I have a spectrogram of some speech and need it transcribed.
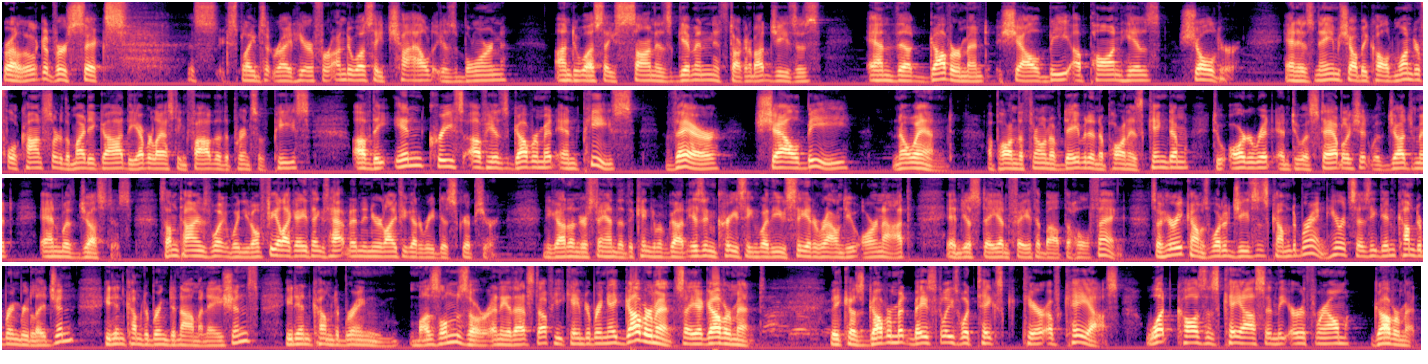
Right, look at verse 6. This explains it right here. For unto us a child is born, unto us a son is given. It's talking about Jesus. And the government shall be upon his shoulder. And his name shall be called Wonderful Counselor, the Mighty God, the Everlasting Father, the Prince of Peace. Of the increase of his government and peace, there shall be no end upon the throne of David and upon his kingdom to order it and to establish it with judgment and with justice. Sometimes when, when you don't feel like anything's happening in your life, you got to read this scripture. And you got to understand that the kingdom of God is increasing whether you see it around you or not, and just stay in faith about the whole thing. So here he comes. What did Jesus come to bring? Here it says he didn't come to bring religion, he didn't come to bring denominations, he didn't come to bring Muslims or any of that stuff. He came to bring a government. Say a government. Because government basically is what takes care of chaos. What causes chaos in the earth realm? Government.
